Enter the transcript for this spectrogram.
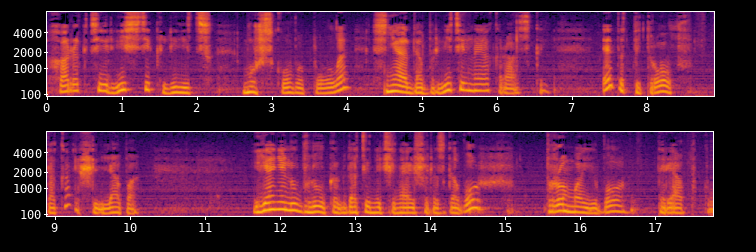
характеристик лиц мужского пола с неодобрительной окраской. Этот Петров такая шляпа. Я не люблю, когда ты начинаешь разговор про моего тряпку.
